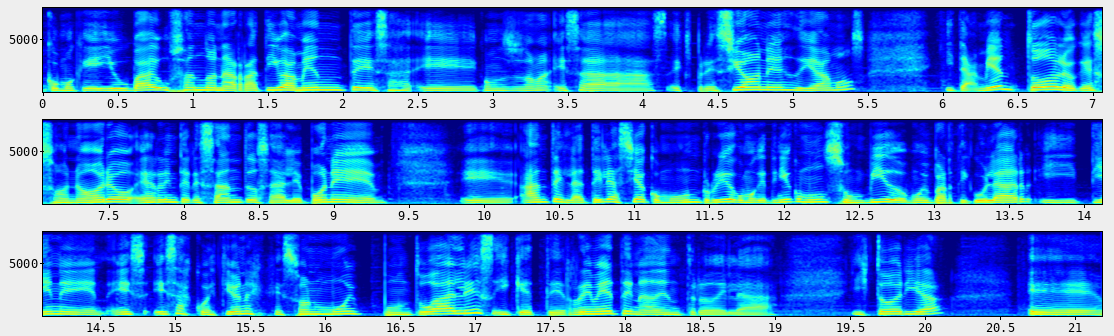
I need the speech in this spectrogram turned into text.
como que va usando narrativamente esas, eh, ¿cómo se llama? esas expresiones, digamos, y también todo lo que es sonoro es re interesante, o sea, le pone... eh, antes la tele hacía como un ruido, como que tenía como un zumbido muy particular y tiene es- esas cuestiones que son muy puntuales y que te remeten adentro de la historia. Eh,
